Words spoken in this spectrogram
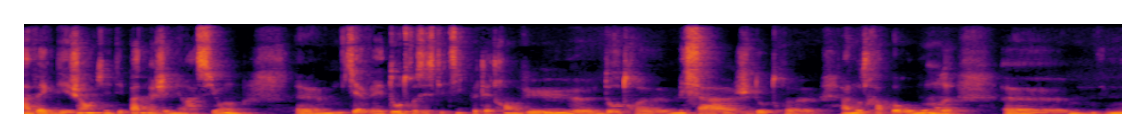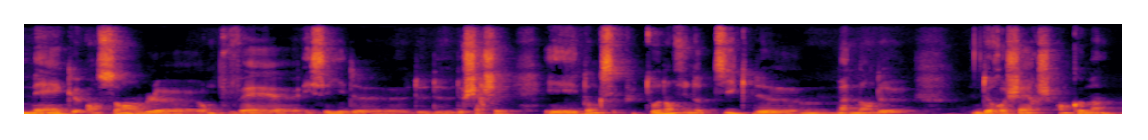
avec des gens qui n'étaient pas de ma génération, euh, qui avaient d'autres esthétiques peut-être en vue, euh, d'autres messages, d'autres un autre rapport au monde. Euh, mais qu'ensemble, euh, on pouvait euh, essayer de, de, de, de chercher. Et donc, c'est plutôt dans une optique de maintenant de, de recherche en commun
